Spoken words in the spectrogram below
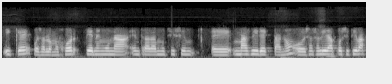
y que pues a lo mejor tienen una entrada muchísimo eh, más directa no o esa salida positiva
